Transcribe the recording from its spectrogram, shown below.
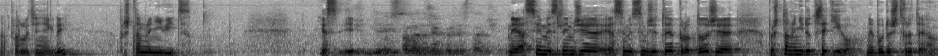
Napadlo tě někdy? Proč tam není víc? Já si, myslím, že, já si myslím, že to je proto, že proč tam není do třetího nebo do čtvrtého.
